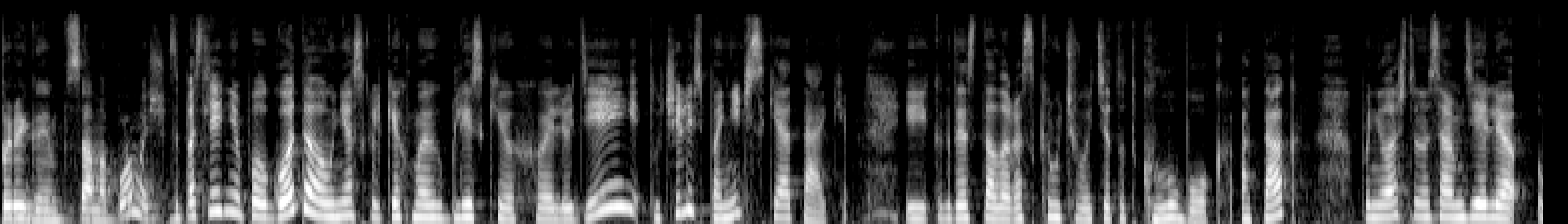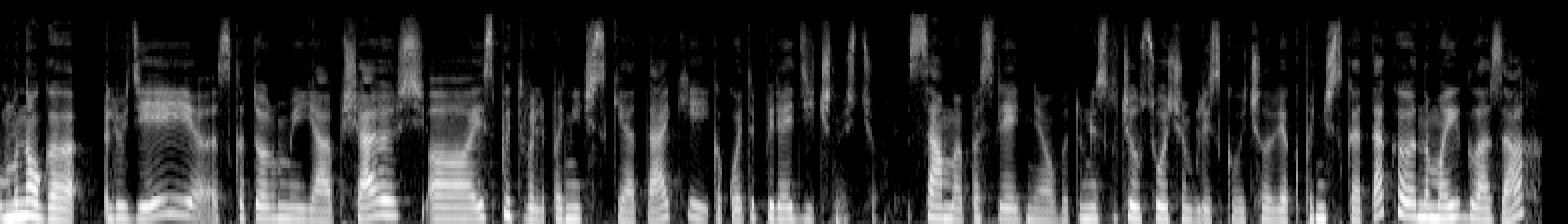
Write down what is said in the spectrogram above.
прыгаем в самопомощь. За последние полгода у нескольких моих близких людей случились панические атаки. И когда я стала раскручивать этот клубок атак, поняла, что на самом деле много людей, с которыми я общаюсь, э, испытывали панические атаки какой-то периодичностью. Самое последнее, вот у меня случилось у очень близкого человека паническая атака на моих глазах,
